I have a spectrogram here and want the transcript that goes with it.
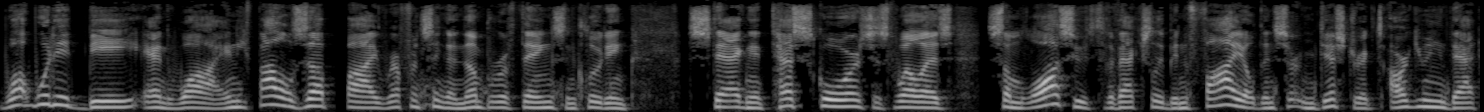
what would it be and why? And he follows up by referencing a number of things, including stagnant test scores, as well as some lawsuits that have actually been filed in certain districts arguing that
